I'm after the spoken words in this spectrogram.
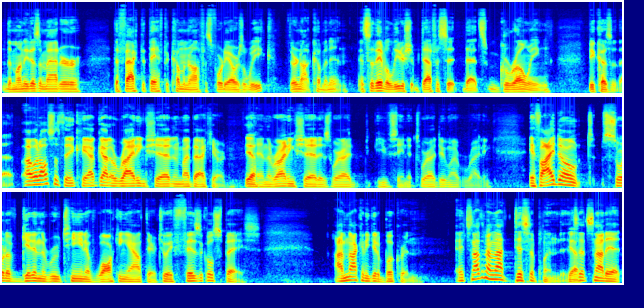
The money doesn't matter. the fact that they have to come in an office 40 hours a week, they're not coming in. And so they have a leadership deficit that's growing because of that. I would also think, hey, I've got a riding shed in my backyard. Yeah. And the riding shed is where I, you've seen it, it's where I do my writing. If I don't sort of get in the routine of walking out there to a physical space, I'm not going to get a book written. It's not that I'm not disciplined. It's, Yeah. That's not it.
